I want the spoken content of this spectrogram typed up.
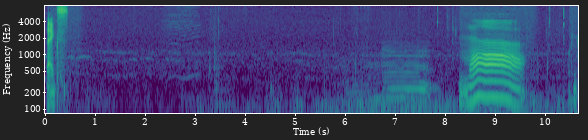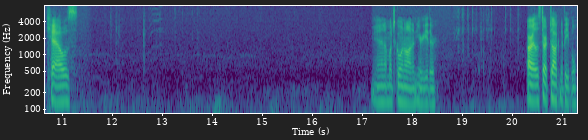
Thanks. Moo. Fucking cows. Yeah, not much going on in here either. Alright, let's start talking to people.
